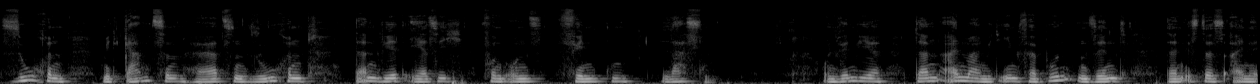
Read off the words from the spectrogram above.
suchen, mit ganzem Herzen suchen, dann wird er sich von uns finden lassen. Und wenn wir dann einmal mit ihm verbunden sind, dann ist das eine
